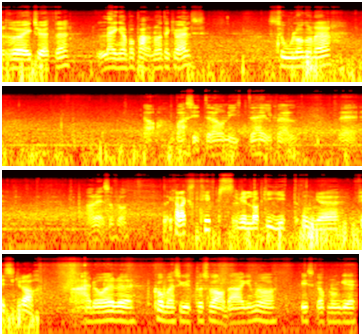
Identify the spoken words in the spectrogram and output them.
Rød i kjøttet. Legger den på panna til kvelds. Sola går ned. Bare sitte der og nyte hele kvelden. Det, ja, det er så flott. Hva slags tips vil dere gitt unge fiskere? Nei, da er det komme seg ut på Svarbergen og fiske opp noen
